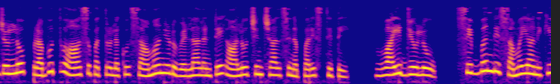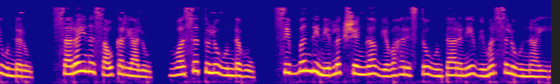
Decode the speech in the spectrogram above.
రోజుల్లో ప్రభుత్వ ఆసుపత్రులకు సామాన్యుడు వెళ్ళాలంటే ఆలోచించాల్సిన పరిస్థితి. వైద్యులు సిబ్బంది సమయానికి ఉండరు. సరైన సౌకర్యాలు వసతులు ఉండవు. సిబ్బంది నిర్లక్ష్యంగా వ్యవహరిస్తూ ఉంటారనే విమర్శలు ఉన్నాయి.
